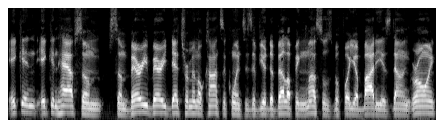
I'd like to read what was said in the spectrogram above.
it can it can have some some very very detrimental consequences if you're developing muscles before your body is done growing.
